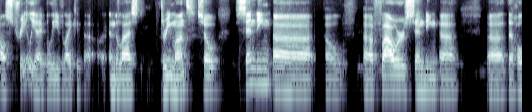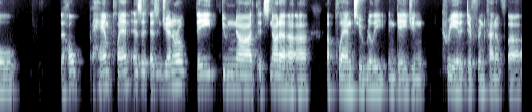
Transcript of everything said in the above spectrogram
Australia, I believe, like uh, in the last three months. So sending uh, oh, uh, flowers, sending uh, uh, the whole the whole hemp plant as a, as in general, they do not. It's not a, a a plan to really engage in create a different kind of uh,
